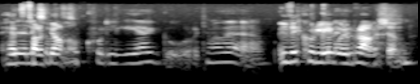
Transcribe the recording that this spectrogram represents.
Vi heter är Tar liksom Piano. kollegor, kan man säga. Vi är kollegor i kollegor. branschen.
